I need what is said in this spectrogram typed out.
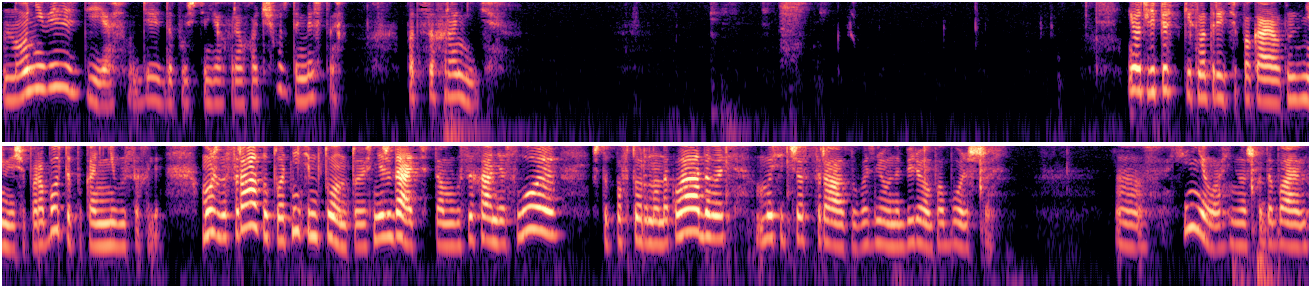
но не везде. Вот здесь, допустим, я прям хочу это место подсохранить. И вот лепестки, смотрите, пока я вот над ними еще поработаю, пока они не высохли. Можно сразу уплотнить им тон, то есть не ждать там высыхания слоя, чтобы повторно накладывать. Мы сейчас сразу возьмем, наберем побольше э, синего, немножко добавим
